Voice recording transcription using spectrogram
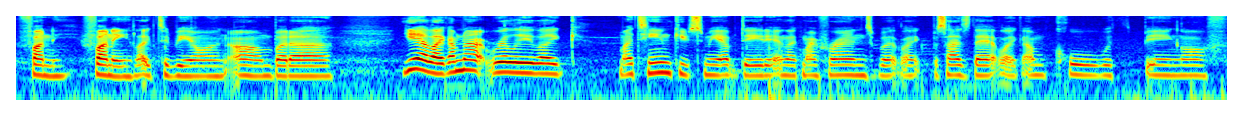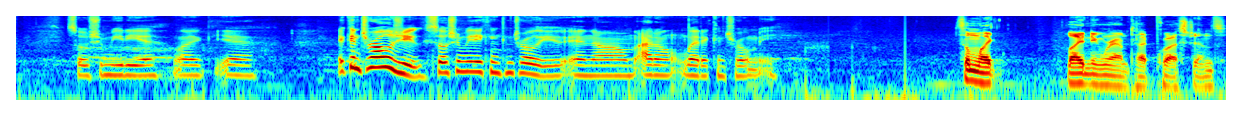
funny, funny, like to be on. Um, but uh, yeah, like I'm not really like my team keeps me updated and like my friends, but like besides that, like I'm cool with being off social media. Like yeah, it controls you. Social media can control you, and um, I don't let it control me. Some like lightning round type questions.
